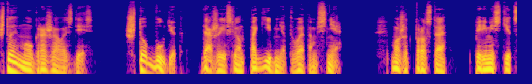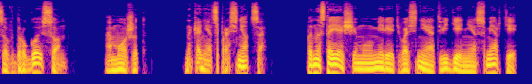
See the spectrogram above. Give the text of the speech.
Что ему угрожало здесь? Что будет, даже если он погибнет в этом сне. Может, просто переместиться в другой сон, а может, наконец проснется. По-настоящему умереть во сне от видения смерти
